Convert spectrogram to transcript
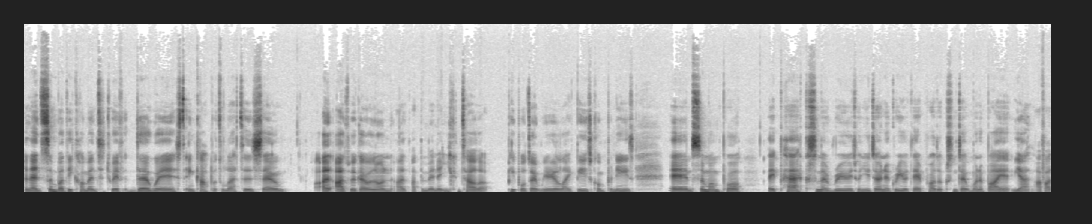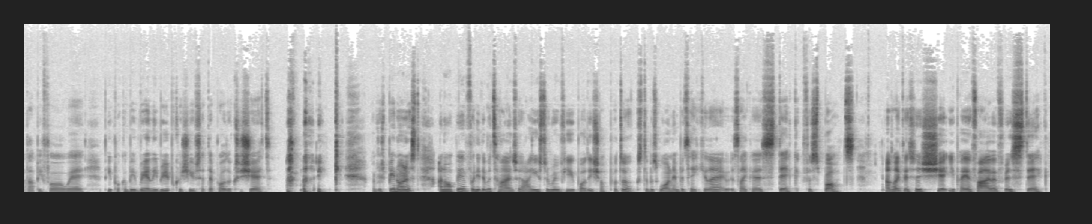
And then somebody commented with the worst in capital letters. So as we're going on at, at the minute, you can tell that people don't really like these companies. Um, someone put, they peck, some are rude when you don't agree with their products and don't want to buy it. Yeah, I've had that before where people can be really rude because you've said their products are shit. like, I'm just being honest. And I'm not being funny. There were times where I used to review body shop products. There was one in particular, it was like a stick for spots. I was like, this is shit. You pay a fiver for a stick.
